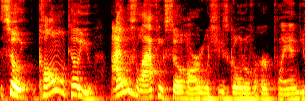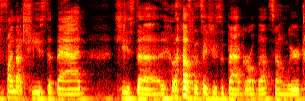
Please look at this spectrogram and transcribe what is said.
so colin will tell you i was laughing so hard when she's going over her plan you find out she's the bad she's the i was gonna say she's the bad girl but that sounds weird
